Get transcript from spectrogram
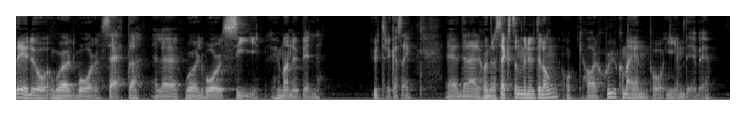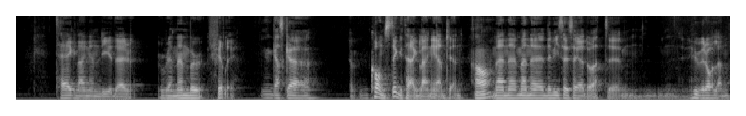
Det är då World War Z, eller World War C, hur man nu vill uttrycka sig. Eh, Den är 116 minuter lång och har 7,1 på IMDB. Taglinen lyder Remember Philly. Ganska eh, konstig tagline egentligen. Ja. Men, eh, men det visar sig då att huvudrollen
